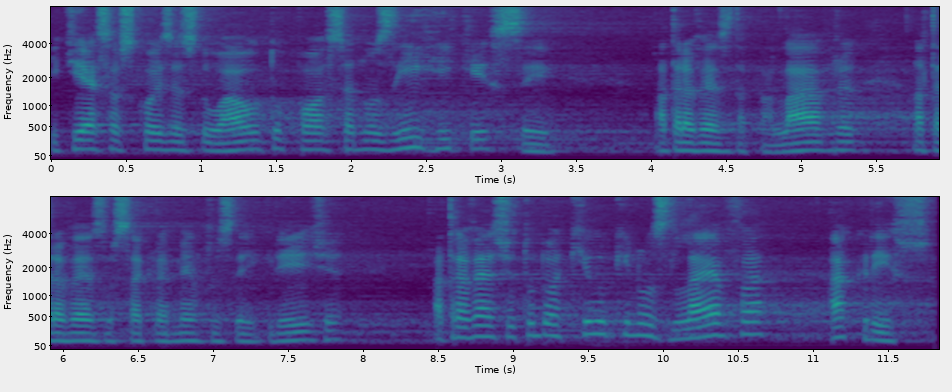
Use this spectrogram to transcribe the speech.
e que essas coisas do alto possam nos enriquecer através da palavra, através dos sacramentos da igreja, através de tudo aquilo que nos leva a Cristo,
